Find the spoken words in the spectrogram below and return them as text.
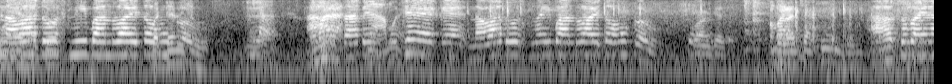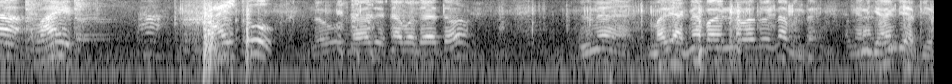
નવા દોષ નહીં બાંધવા હોય તો હું કરું? આશાબેન પૂછે કે નવા દોષ નહીં બાંધવા હોય તો હું કરું? કોણ કે છે? આ હસુભાઈ ના વાઈફ ફાઇલ ટુ નવા દોષ ના બંધાય તો મારી આજ્ઞા પાડે નવા દોષ ના બંધાય એની ગેરંટી આપીએ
